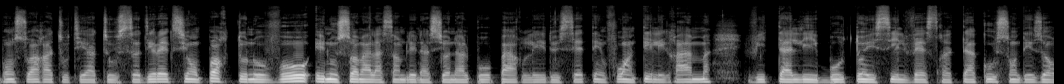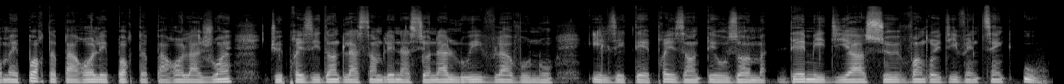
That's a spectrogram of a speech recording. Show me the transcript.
Bonsoir à toutes et à tous. Direction Porto Novo et nous sommes à l'Assemblée nationale pour parler de cette info en télégramme. Vitali Bouton et Sylvestre Takou sont désormais porte-parole et porte-parole adjoint du président de l'Assemblée nationale Louis Vlavounou. Ils étaient présentés aux hommes des médias ce vendredi 25 août.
